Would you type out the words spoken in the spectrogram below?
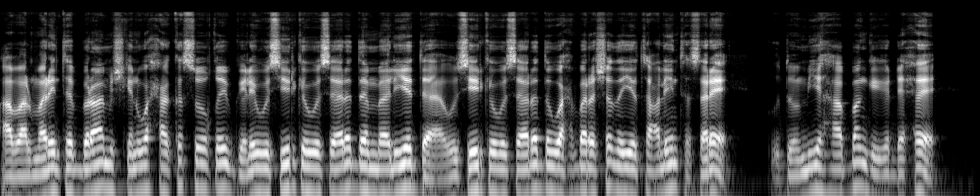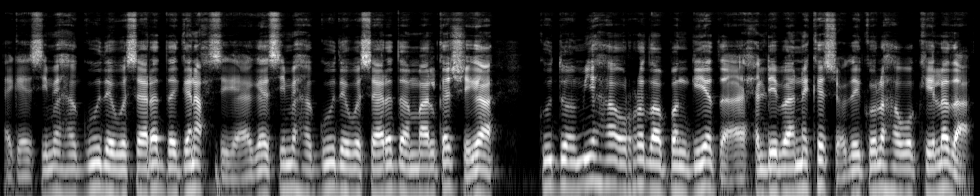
Abaalmarinta barnaamijkan waxaa ka soo qeyb galay wasiirka wasaaradda maaliyadda wasiirka wasaaradda waxbarashada iyo tacliinta sare guddoomiyaha bangiga dhexe agaasimaha guud ee wasaaradda ganacsiga agaasimaha guud ee wasaaradda maalgashiga guddoomiyaha ururada bangiyada xildhibaano ka socday golaha wakiilada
